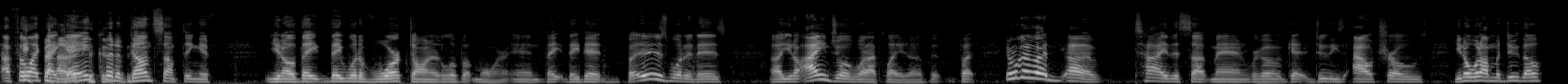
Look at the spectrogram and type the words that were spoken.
I feel like that game could have done something if you know they they would have worked on it a little bit more, and they they didn't. But it is what it is. Uh, you know, I enjoyed what I played of it, but you know, we're gonna go ahead and uh, tie this up, man. We're gonna get do these outros. You know what I'm gonna do though?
